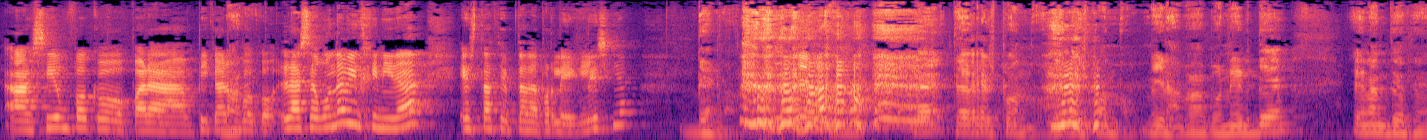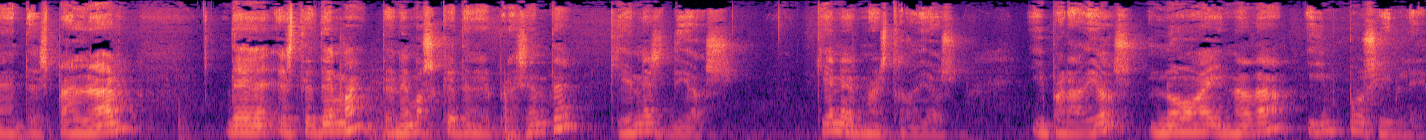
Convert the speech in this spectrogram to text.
así un poco para picar Vale. un poco, ¿la segunda virginidad está aceptada por la iglesia? Venga, te, te respondo, te respondo. Mira, para ponerte en antecedentes, para hablar de este tema tenemos que tener presente quién es Dios, quién es nuestro Dios. Y para Dios no hay nada imposible.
